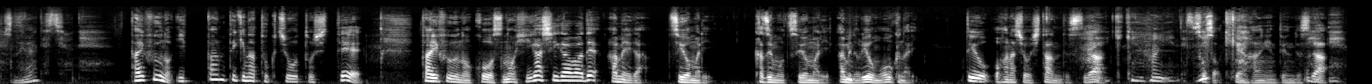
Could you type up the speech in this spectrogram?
ですね。はい、ですよね。台風の一般的な特徴として台風のコースの東側で雨が強まり風も強まり雨の量も多くなり、っていうお話をしたんですが、はい、危険半円ですね。そうそう危険半円というんですが、はい、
